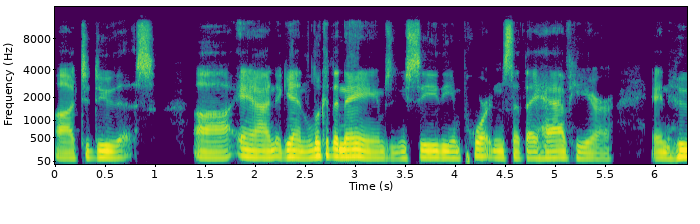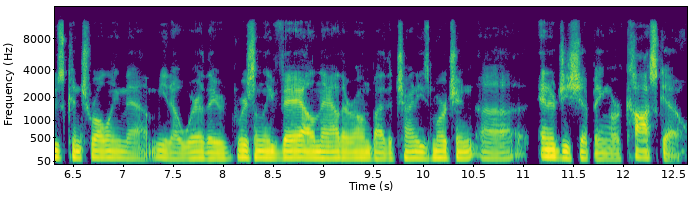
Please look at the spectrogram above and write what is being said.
uh, to do this. Uh, and again, look at the names and you see the importance that they have here and who's controlling them. You know, where they originally Vale, now they're owned by the Chinese merchant uh, energy shipping or COSCO.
